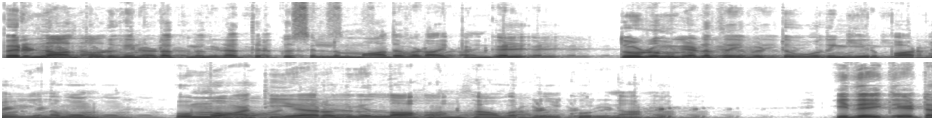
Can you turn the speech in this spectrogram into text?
பெருநாள் தொழுகை நடக்கும் இடத்திற்கு செல்லும் மாதவிடாய் பெண்கள் தொழும் இடத்தை விட்டு ஒதுங்கி இருப்பார்கள் எனவும் உம்மு ஆத்தியார் அலி அல்லாஹ் அவர்கள் கூறினார்கள். இதை கேட்ட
